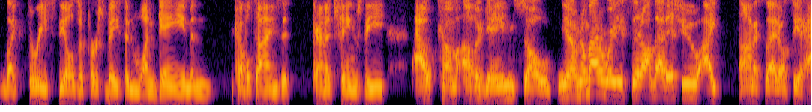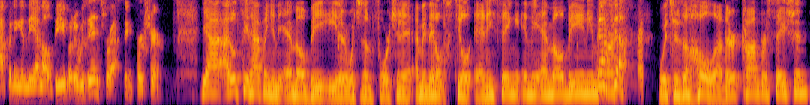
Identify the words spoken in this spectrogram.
like three steals of first base in one game, and a couple times it kind of changed the outcome of a game. So you know, no matter where you sit on that issue, I honestly, I don't see it happening in the MLB, but it was interesting for sure. Yeah, I don't see it happening in the MLB either, which is unfortunate. I mean, they don't steal anything in the MLB anymore, which is a whole other conversation.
